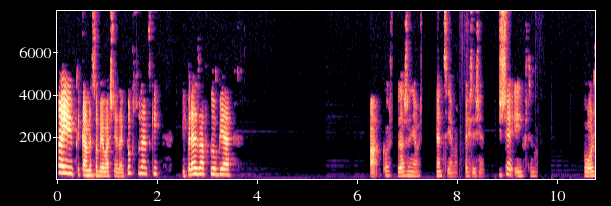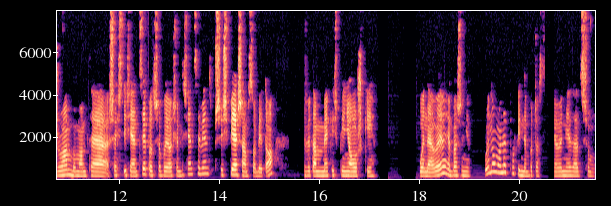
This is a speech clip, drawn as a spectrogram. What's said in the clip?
No i klikamy sobie właśnie ten klub studencki, impreza w klubie. A, koszt wydarzenia 8 tysięcy, ja mam 6 tysięcy. I w tym wyłożyłam, bo mam te 6 tysięcy, potrzebuję 8 tysięcy, więc przyspieszam sobie to, żeby tam jakieś pieniążki wpłynęły, chyba, że nie wpłyną, ale powinny, bo czasem się nie zatrzymują.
